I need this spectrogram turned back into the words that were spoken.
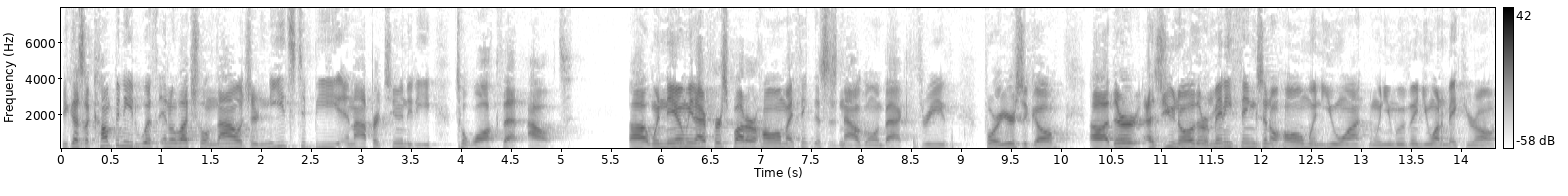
Because accompanied with intellectual knowledge, there needs to be an opportunity to walk that out. Uh, when Naomi and I first bought our home, I think this is now going back three, four years ago. Uh, there, as you know, there are many things in a home when you want when you move in, you want to make your own.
